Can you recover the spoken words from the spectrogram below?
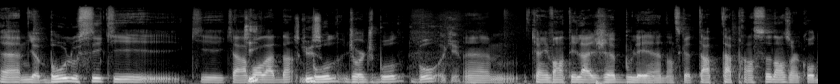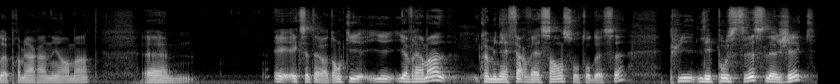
Euh, il y a Boole aussi qui, qui, qui a à voir là-dedans. Boole, George Boole, Beau, ok. euh, qui a inventé l'algèbre booléenne. En tout cas, t'a- t'apprends ça dans un cours de première année en maths. Euh, et- etc. Donc, il, il y a vraiment comme une effervescence autour de ça. Puis, les positivistes logiques,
